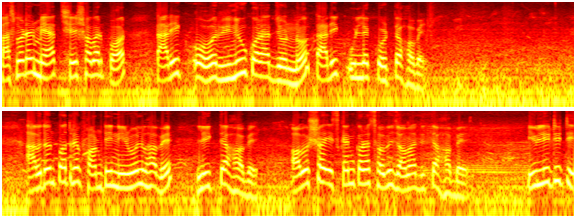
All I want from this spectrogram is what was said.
পাসপোর্টের মেয়াদ শেষ হবার পর তারিখ ও রিনিউ করার জন্য তারিখ উল্লেখ করতে হবে। আবেদনপত্রে ফর্মটি নির্মূলভাবে লিখতে হবে। অবশ্যই স্ক্যান করা ছবি জমা দিতে হবে। ইউলিটিটি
